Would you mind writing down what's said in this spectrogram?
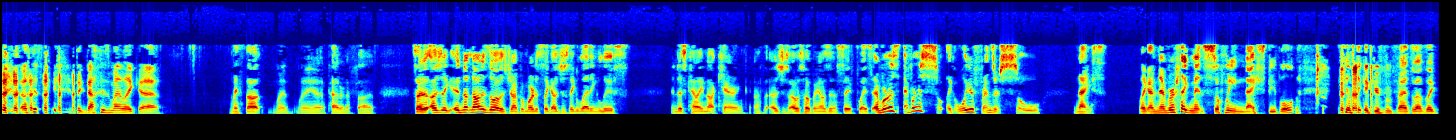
that was like that was my like uh my thought my my uh, pattern of thought. So I, I was like not not as though I was drunk, but more just like I was just like letting loose and just kind of like not caring. I, was just I was hoping I was in a safe place. Everyone was everyone is so like all your friends are so nice. Like I've never like met so many nice people in like a group of friends, and I was like,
